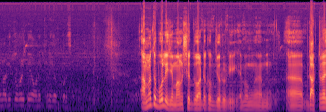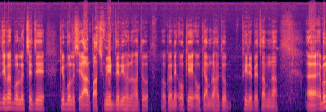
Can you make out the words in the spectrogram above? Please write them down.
ওনার রিকভারিতে অনেকখানি হেল্প করেছে? আমরা তো বলি যে মানুষের দোয়াটা খুব জরুরি এবং ডাক্তাররা যেভাবে বলেছে যে, কেউ বলেছে আর পাঁচ মিনিট দেরি হলে হয়তো ওখানে ওকে ওকে আমরা হয়তো ফিরে পেতাম না। এবং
